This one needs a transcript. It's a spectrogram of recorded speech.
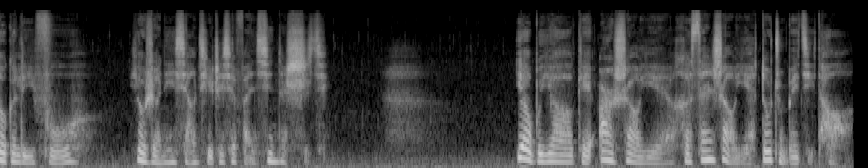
做个礼服，又惹您想起这些烦心的事情。要不要给二少爷和三少爷都准备几套？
